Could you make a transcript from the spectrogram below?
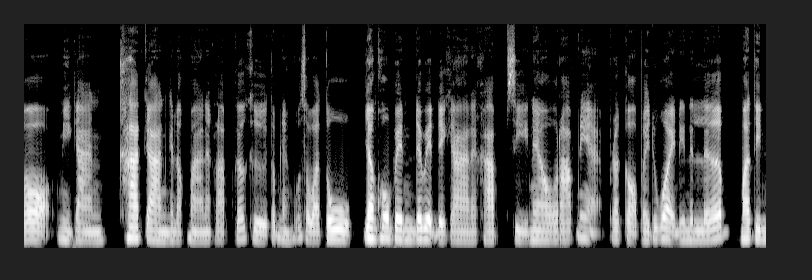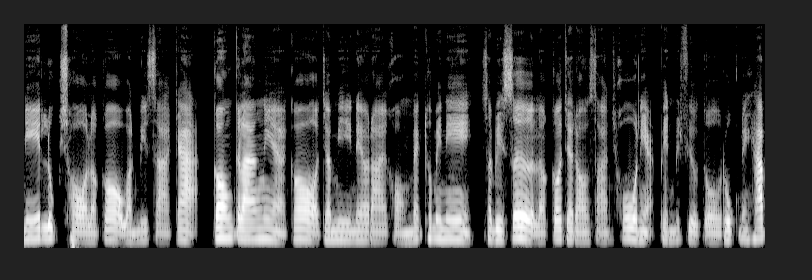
ก็มีการคาดการณ์กันออกมานะครับ ก็คือตำแหน่งผู้สวาตูยังคงเป็นเดวิดเดกานะครับสีแนวรับเนี่ยประกอบไปด้วยดินเดนเลิฟมาติเนสลุกชอ แล้วก็วันมิซาก้า กองกลางเนี่ยก็จะมีในรายของแม็กโทเมเน่สบิเซอร์ แล้วก็เจดอลซานโชเนี่ยเป็นมิดฟิลด์ตัวรุกนะครับ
